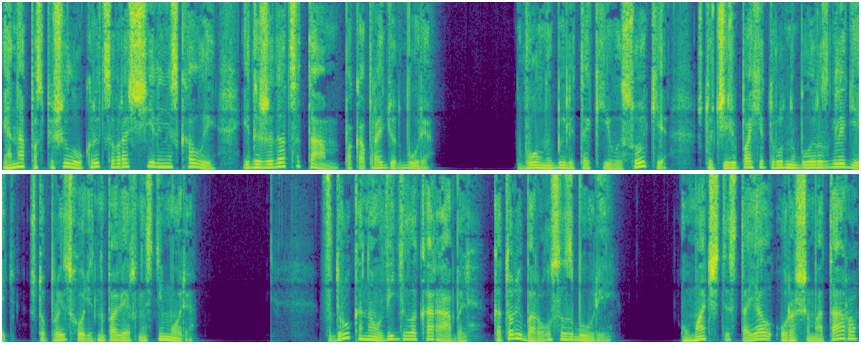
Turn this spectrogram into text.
и она поспешила укрыться в расщелине скалы и дожидаться там, пока пройдет буря. Волны были такие высокие, что черепахе трудно было разглядеть, что происходит на поверхности моря. Вдруг она увидела корабль, который боролся с бурей. У мачты стоял Урашиматаро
